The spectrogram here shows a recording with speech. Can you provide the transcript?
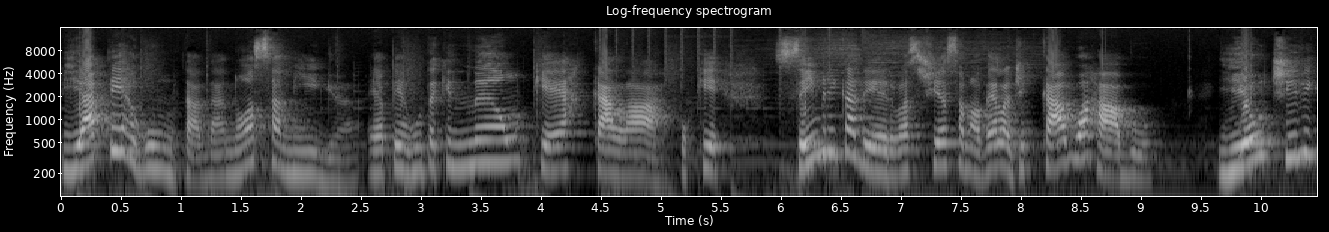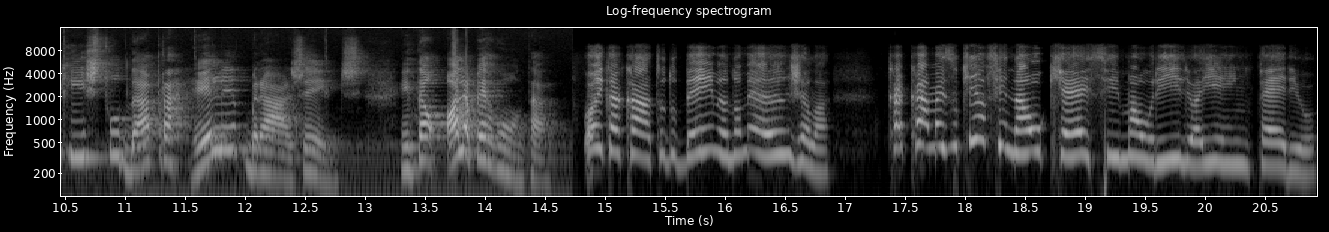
E a pergunta da nossa amiga é a pergunta que não quer calar, porque sem brincadeira, eu assisti essa novela de cabo a rabo. E eu tive que estudar para relembrar, gente. Então, olha a pergunta. Oi, Cacá, tudo bem? Meu nome é Ângela. Cacá, mas o que afinal quer esse Maurílio aí em Império?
